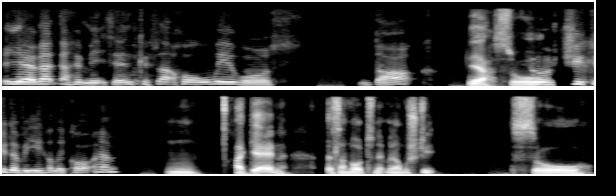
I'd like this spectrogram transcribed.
Yeah, that doesn't make sense because that hallway was dark. Yeah, so So she could have easily caught him. Mm. Again, it's a nod to Elm Street. So,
